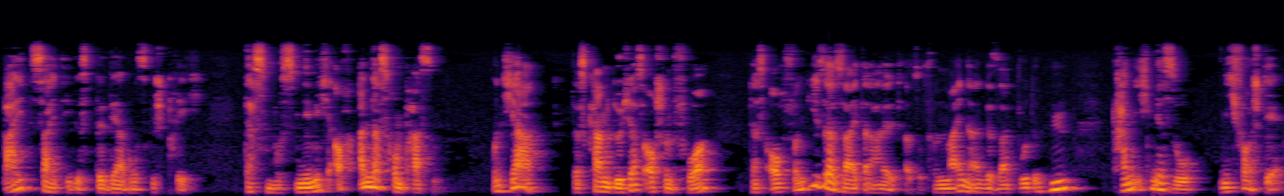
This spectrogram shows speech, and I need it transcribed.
beidseitiges Bewerbungsgespräch. Das muss nämlich auch andersrum passen. Und ja, das kam durchaus auch schon vor, dass auch von dieser Seite halt, also von meiner gesagt wurde, hm, kann ich mir so nicht vorstellen.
